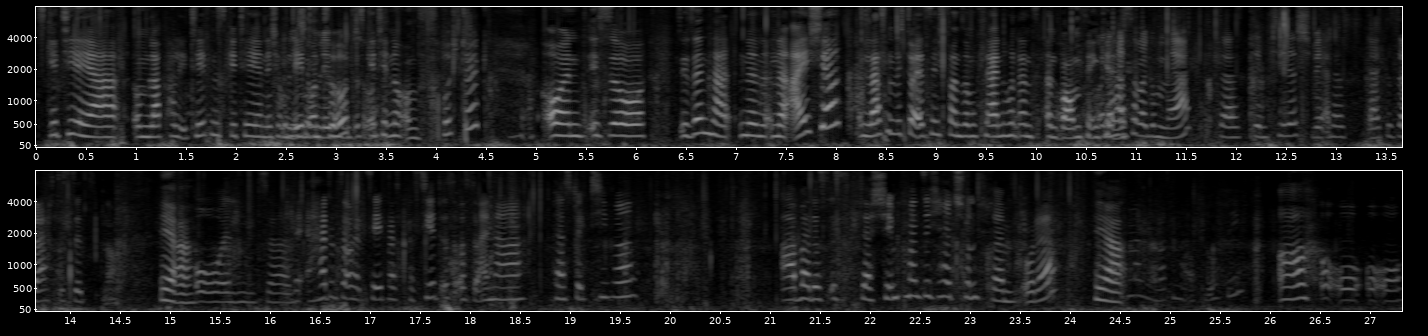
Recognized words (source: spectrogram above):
es geht hier ja um Lapalitäten, es geht hier ja nicht um Leben um und Leben Tod, und es Tod. geht hier nur um Frühstück. Und ich so, sie sind eine, eine, Eiche und lassen sich doch jetzt nicht von so einem kleinen Hund ans, an den Baum und pinkeln. du hast aber gemerkt, dass dem fiel es schwer, dass er hat gesagt, es sitzt noch. Ja, Und äh, er hat uns auch erzählt, was passiert ist aus seiner Perspektive. Aber das ist, da schämt man sich halt schon fremd, oder? ja. Warte mal, warte mal auf Lucy. Oh, Oh, oh, oh, oh.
